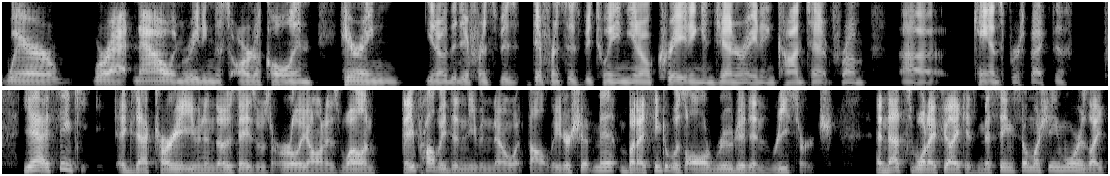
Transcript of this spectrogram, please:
where we're at now and reading this article and hearing you know the difference differences between you know creating and generating content from uh, Can's perspective. Yeah, I think Exact Target even in those days was early on as well, and they probably didn't even know what thought leadership meant. But I think it was all rooted in research, and that's what I feel like is missing so much anymore. Is like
